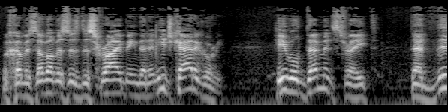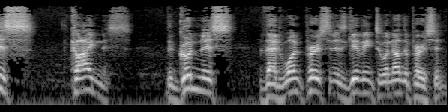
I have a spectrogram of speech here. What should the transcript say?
where is describing that in each category he will demonstrate that this kindness, the goodness that one person is giving to another person,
